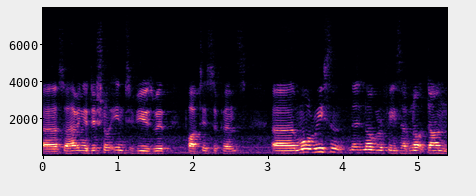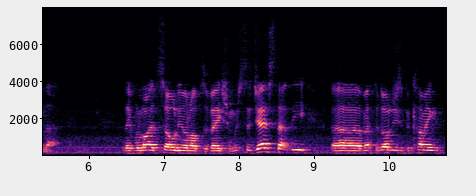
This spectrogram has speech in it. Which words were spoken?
Uh, so having additional interviews with participants. Uh, more recent ethnographies have not done that. They've relied solely on observation, which suggests that the uh, methodology is becoming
